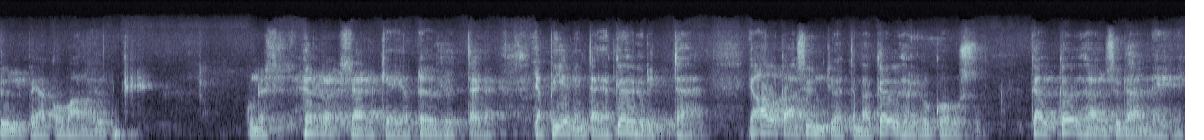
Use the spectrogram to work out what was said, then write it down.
ylpeä kova möykkä. Kunnes Herra särkee ja töyryttää ja, ja pienentää ja köyhdyttää. Ja alkaa syntyä tämä köyhän rukous käy köyhään sydämeen.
